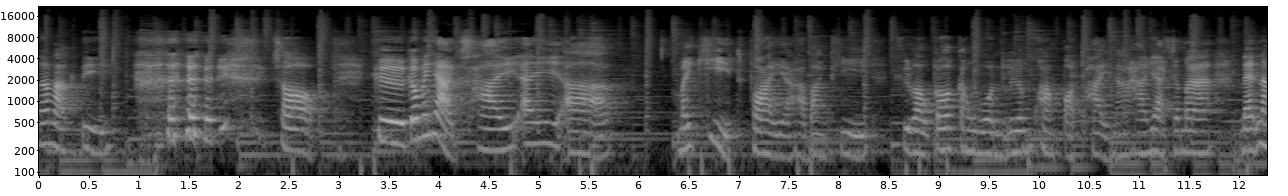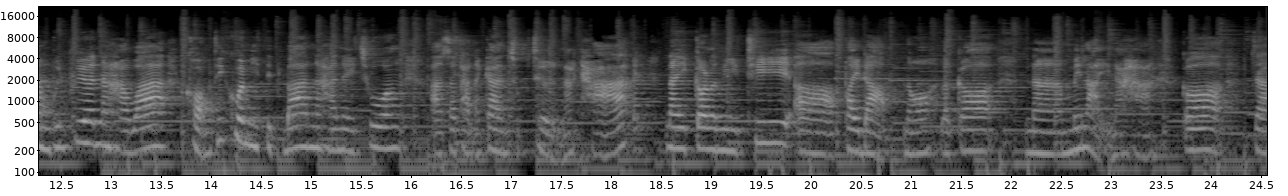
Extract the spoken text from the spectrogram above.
น่ารักดี ชอบ คือก็ไม่อยากใช้ไอ้อไม้ขีดไฟอะค่ะบางที คือเราก็กังวลเรื่องความปลอดภัยนะคะ อยากจะมาแนะนำเพื่อนๆนะคะว่าของที่ควรมีติดบ้านนะคะในช่วงสถานการณ์ฉุกเฉินนะคะ ในกรณีที่ไฟดับเนาะแล้วก็น้ำไม่ไหลนะคะ ก็จะ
